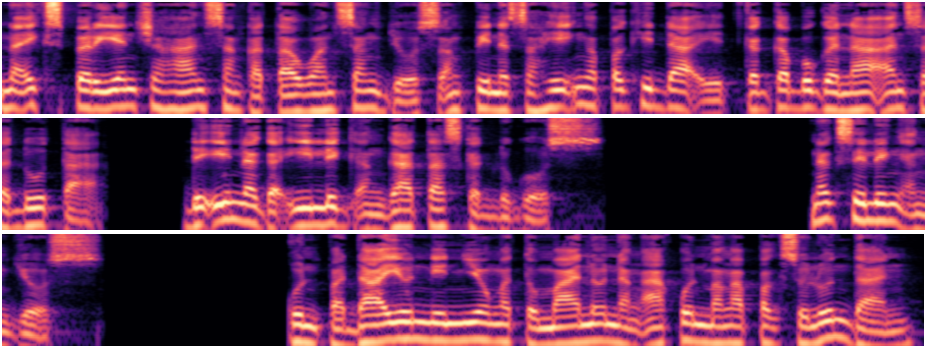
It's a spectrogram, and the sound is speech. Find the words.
na eksperyensyahan sang katawan sang Dios ang pinasahi nga paghidait kag kabuganaan sa duta, diin nagailig ang gatas kag dugos. Nagsiling ang Dios. Kung padayon ninyo nga tumano ng akon mga pagsulundan,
